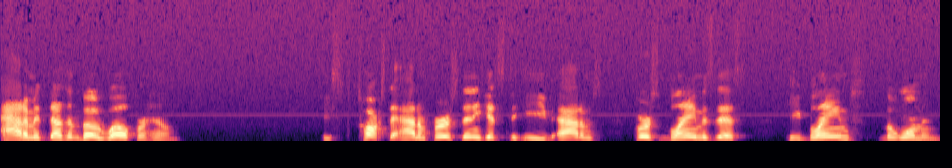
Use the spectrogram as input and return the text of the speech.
Adam, it doesn't bode well for him. He talks to Adam first, then he gets to Eve. Adam's first blame is this he blames the woman.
